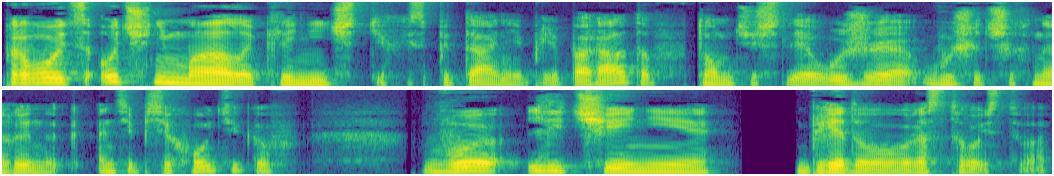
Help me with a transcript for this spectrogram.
проводится очень мало клинических испытаний препаратов, в том числе уже вышедших на рынок антипсихотиков, в лечении бредового расстройства.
